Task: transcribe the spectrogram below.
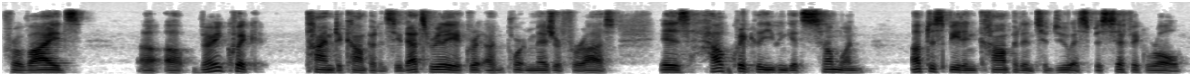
provides a, a very quick time to competency. That's really a great, important measure for us is how quickly you can get someone up to speed and competent to do a specific role.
